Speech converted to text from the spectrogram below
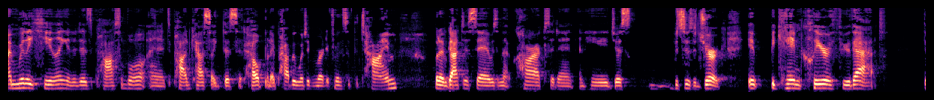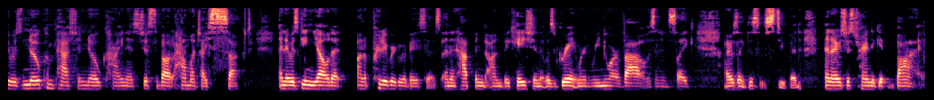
I'm really healing and it is possible. And it's podcasts like this that help, but I probably wouldn't have been ready for this at the time. But I've got to say, I was in that car accident and he just was just a jerk. It became clear through that there was no compassion, no kindness, just about how much I sucked. And it was getting yelled at on a pretty regular basis. And it happened on vacation. It was great. We're going to renew our vows. And it's like, I was like, this is stupid. And I was just trying to get by.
